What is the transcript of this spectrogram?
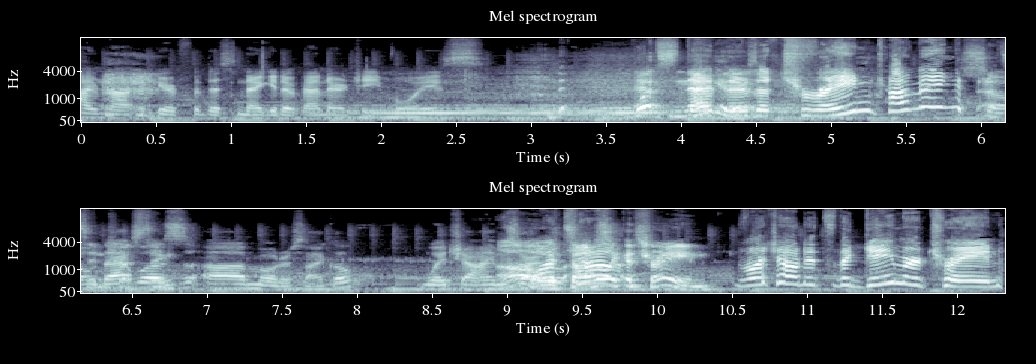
I'm not here for this negative energy, boys. What's Instead, negative? There's a train coming. So that was a motorcycle, which I'm Oh, sorry. it Watch sounded out. like a train. Watch out! It's the gamer train.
